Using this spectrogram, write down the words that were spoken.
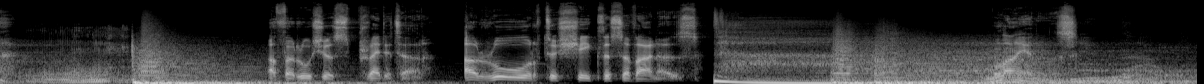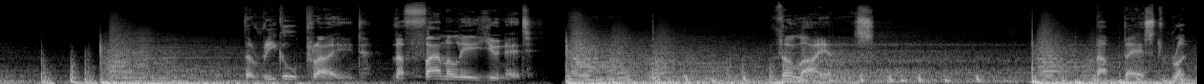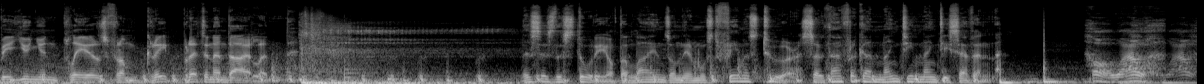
A ferocious predator, a roar to shake the savannas. Lions. The regal pride, the family unit. The Lions. The best rugby union players from Great Britain and Ireland. This is the story of the Lions on their most famous tour, South Africa 1997. Oh, wow. Wow.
